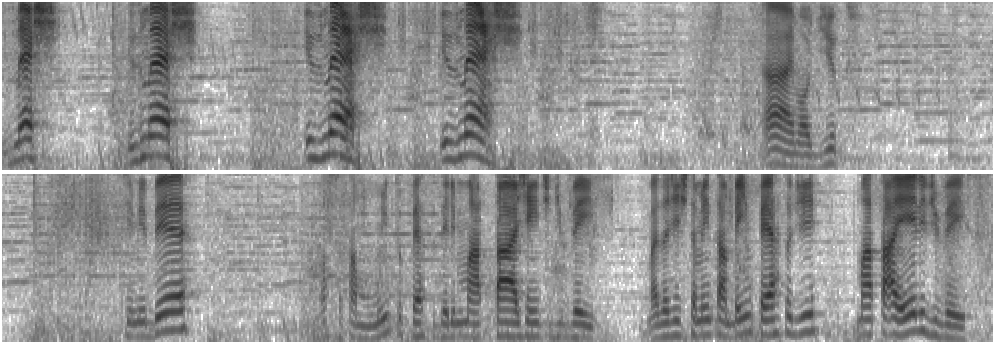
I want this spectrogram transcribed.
Smash. Smash. Smash. Smash. Ai, maldito. Cime B. Nossa, tá muito perto dele matar a gente de vez. Mas a gente também tá bem perto de matar ele de vez.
